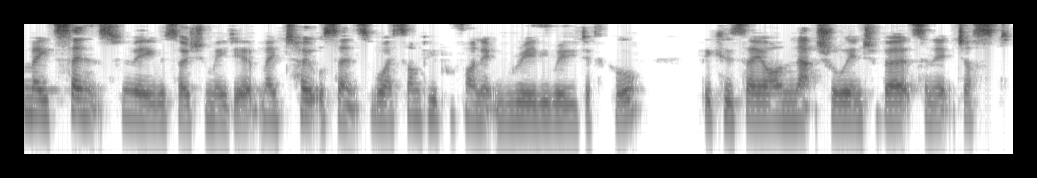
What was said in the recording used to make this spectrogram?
made sense for me with social media. It made total sense of why some people find it really, really difficult because they are natural introverts and it just,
